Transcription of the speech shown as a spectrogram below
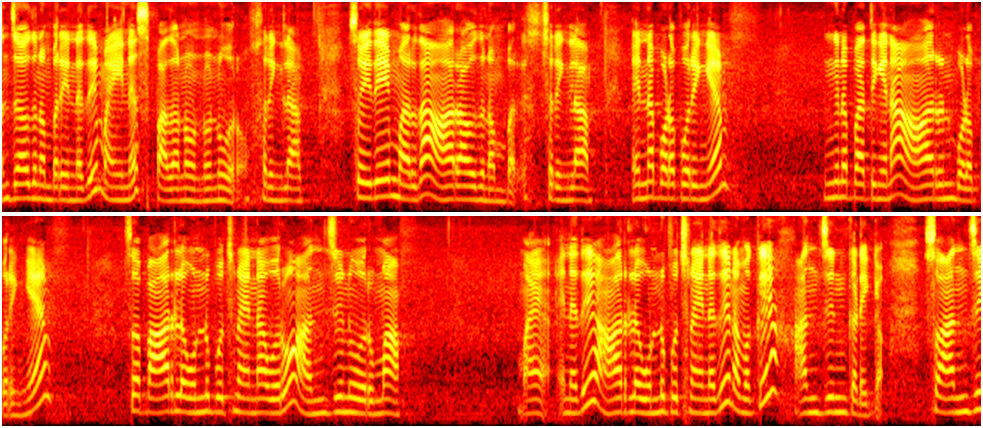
அஞ்சாவது நம்பர் என்னது? மைனஸ் பதினொன்றுன்னு வரும். சரிங்களா? ஸோ இதே மாதிரி தான் ஆறாவது நம்பர் சரிங்களா? என்ன போட போகிறீங்க இங்கே பார்த்தீங்கன்னா ஆறுன்னு போட போகிறீங்க ஸோ அப்போ ஆறில் ஒன்று போச்சுன்னா என்ன வரும்? அஞ்சுன்னு வருமா? ம என்னது ஆறில் ஒன்று போச்சுன்னா என்னது நமக்கு அஞ்சுன்னு கிடைக்கும். ஸோ அஞ்சு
